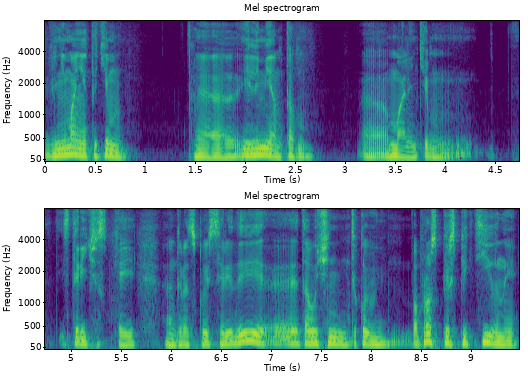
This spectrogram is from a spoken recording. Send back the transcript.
внимание к таким э, элементам э, маленьким исторической городской среды, это очень такой вопрос перспективный.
